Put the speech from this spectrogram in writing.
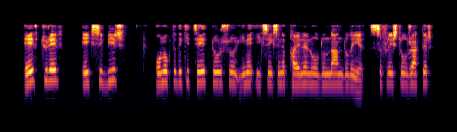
f türev eksi 1 o noktadaki teğet doğrusu yine x eksenine paralel olduğundan dolayı 0 eşit olacaktır.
